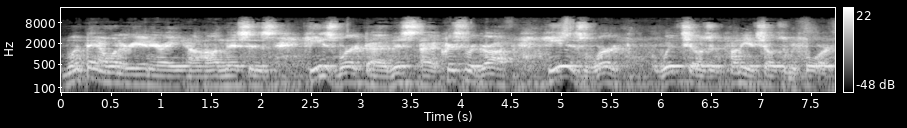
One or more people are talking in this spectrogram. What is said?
one thing I want to reiterate uh, on this is he's worked uh, this uh, Christopher Groff. He has worked with children, plenty of children before.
